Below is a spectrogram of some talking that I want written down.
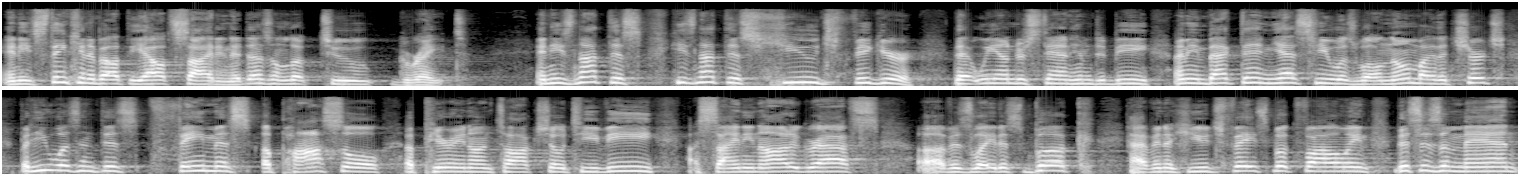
and he's thinking about the outside, and it doesn't look too great. And he's not this, he's not this huge figure that we understand him to be. I mean, back then, yes, he was well known by the church, but he wasn't this famous apostle appearing on talk show TV, signing autographs of his latest book having a huge Facebook following. This is a man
